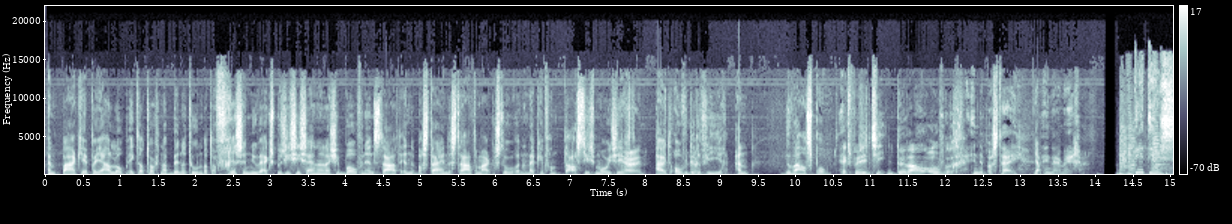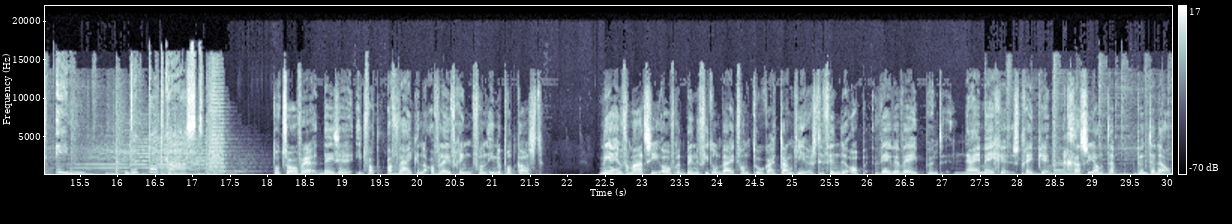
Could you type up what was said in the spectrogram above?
een paar keer per jaar loop ik daar toch naar binnen toe, omdat er frisse nieuwe exposities zijn. En als je bovenin staat in de Bastijn, de Stratenmakerstoren, dan heb je fantastisch mooi zicht uit over de rivier en de Waalsprong. Expositie De Waal over in de Bastij in Nijmegen. Dit is In, de podcast. Tot zover deze iets wat afwijkende aflevering van In de Podcast. Meer informatie over het benefietontbijt van Tourguide Tankier is te vinden op www.nijmegen-gaziantep.nl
